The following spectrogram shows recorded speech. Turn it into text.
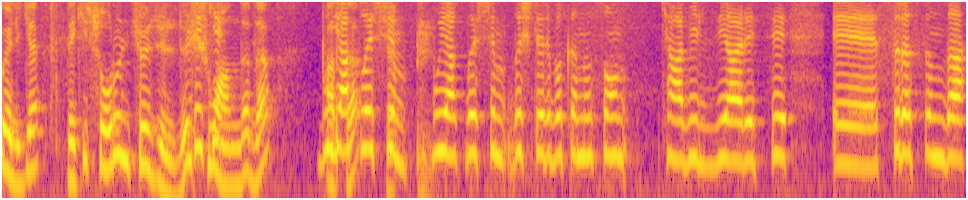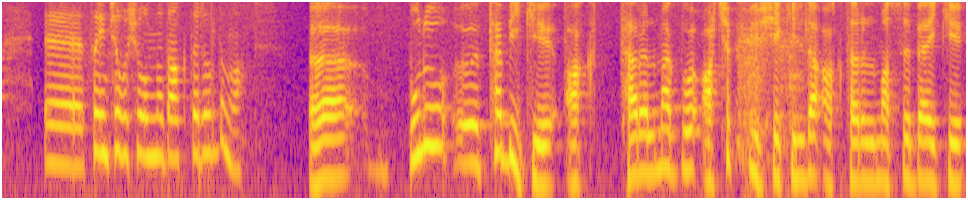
bölgedeki sorun çözüldü. Peki, Şu anda da bu hatta, yaklaşım, bu yaklaşım Dışişleri Bakanı'nın son Kabil ziyareti e, sırasında e, Sayın Çavuşoğlu'na da aktarıldı mı? Ee, bunu e, tabii ki aktarılmak bu açık bir şekilde aktarılması belki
